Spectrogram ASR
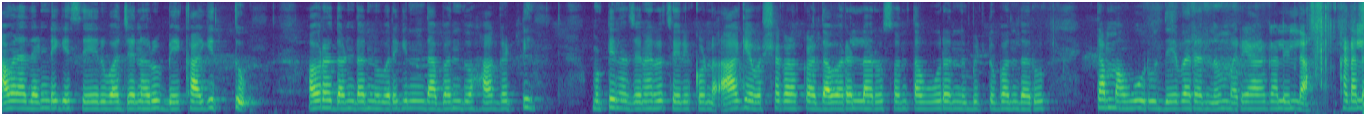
ಅವನ ದಂಡಿಗೆ ಸೇರುವ ಜನರು ಬೇಕಾಗಿತ್ತು. ಅವರ ದಂಡನ್ನು ಹೊರಗಿನಿಂದ ಬಂದು ಹಾಗಟ್ಟಿ ಗಟ್ಟಿ ಮುಟ್ಟಿನ ಜನರು ಸೇರಿಕೊಂಡು ಹಾಗೆ ವರ್ಷಗಳ ಕಳೆದ ಅವರೆಲ್ಲರೂ ಸ್ವಂತ ಊರನ್ನು ಬಿಟ್ಟು ಬಂದರು. ತಮ್ಮ ಊರು ದೇವರನ್ನು ಮರೆಯಾಗಲಿಲ್ಲ. ಕಡಲ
